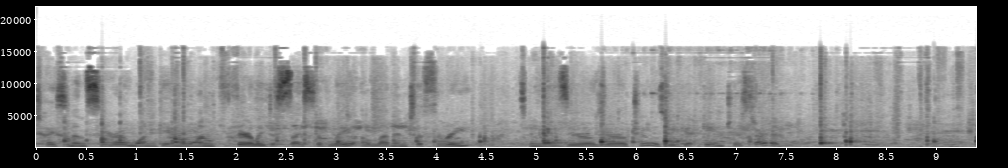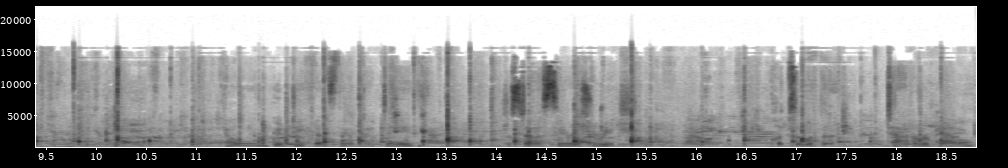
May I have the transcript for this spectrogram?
Tyson and Sarah won game one fairly decisively, 11 to 3. It's going to be 0 0 2 as we get game two started. Oh, good defense there by Dave. Just out of Sarah's reach. Clips it with the tap of her paddle.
